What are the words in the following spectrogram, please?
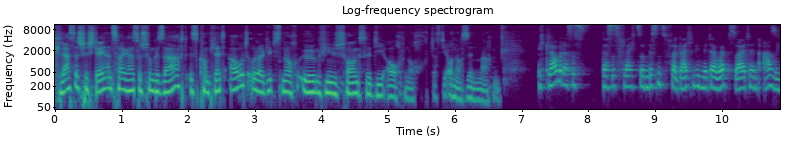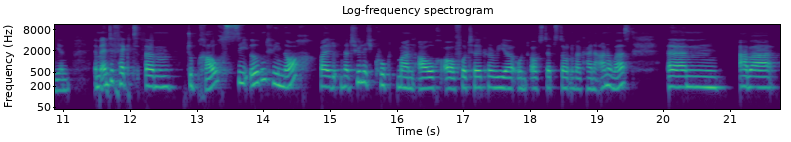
Klassische Stellenanzeige hast du schon gesagt, ist komplett out oder gibt es noch irgendwie eine Chance, die auch noch, dass die auch noch Sinn machen? Ich glaube, das ist, das ist vielleicht so ein bisschen zu vergleichen wie mit der Webseite in Asien. Im Endeffekt, ähm, du brauchst sie irgendwie noch, weil natürlich guckt man auch auf Hotel Career und auf Stepstone oder keine Ahnung was. Ähm, aber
